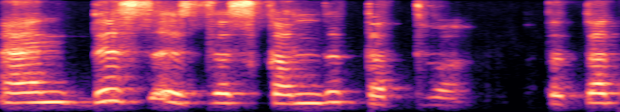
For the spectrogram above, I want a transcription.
And this is the Skanda Tattva, the Tattva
